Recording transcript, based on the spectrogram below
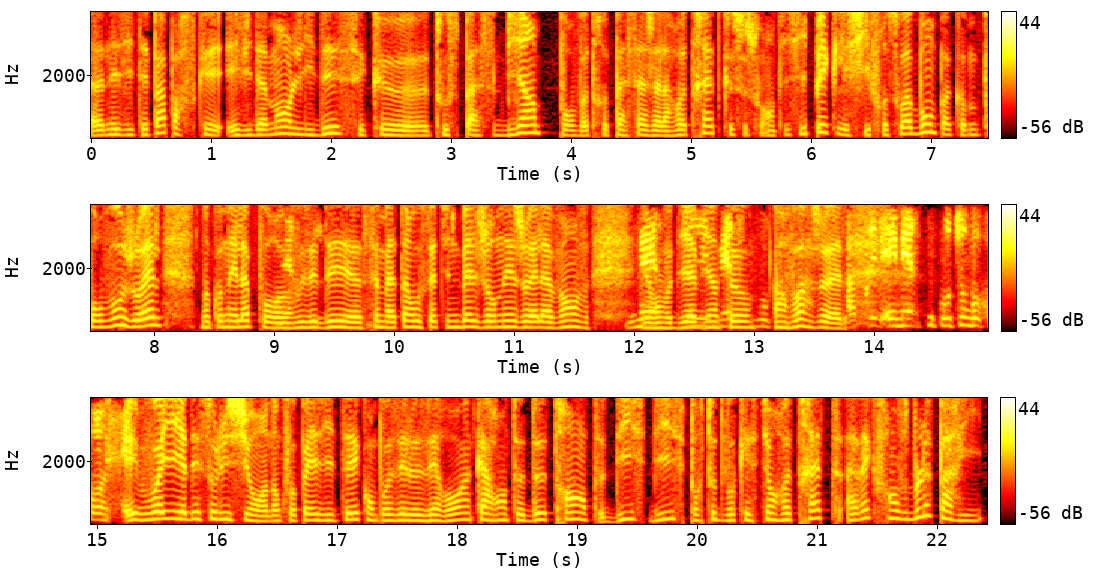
N'hésitez pas parce que évidemment l'idée c'est que tout se passe bien pour votre passage à la retraite, que ce soit anticipé, que les chiffres soient bons, pas comme pour vous Joël. Donc on est là pour vous aider euh, ce matin. Vous souhaite une belle journée Joël à Vanves et on vous à bientôt. Au revoir Joël. et merci pour tous vos conseils. Et vous voyez, il y a des solutions, hein, donc faut pas hésiter. Composez le 01 42 30 10 10 pour toutes vos questions retraite avec France Bleu Paris.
